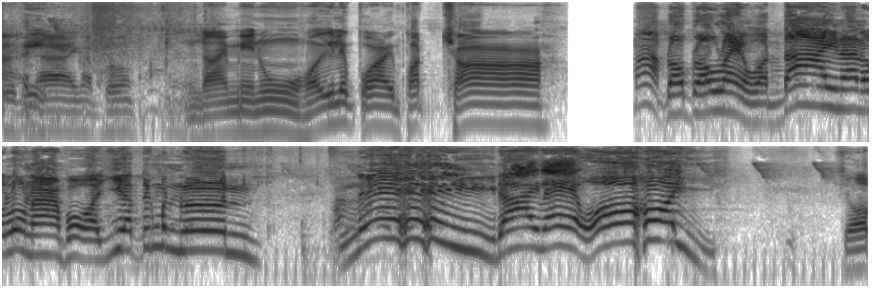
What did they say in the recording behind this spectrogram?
โอเคได้ครับผมได้เมนูหอยเล็บควายผัดชา มาเปล่าๆแล้วว่าได้นะเราลงนะเพราะว่าเหยียบถึงมันเลินนี่ได้แล้วโอ้ย ชอบ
